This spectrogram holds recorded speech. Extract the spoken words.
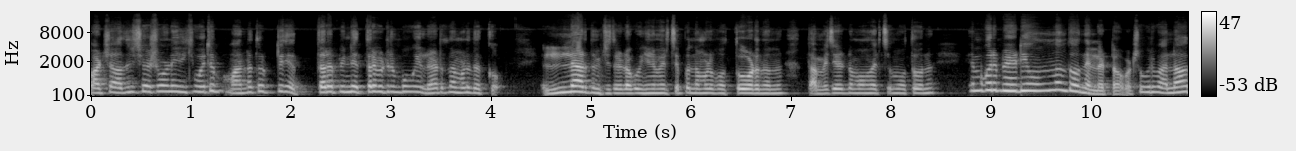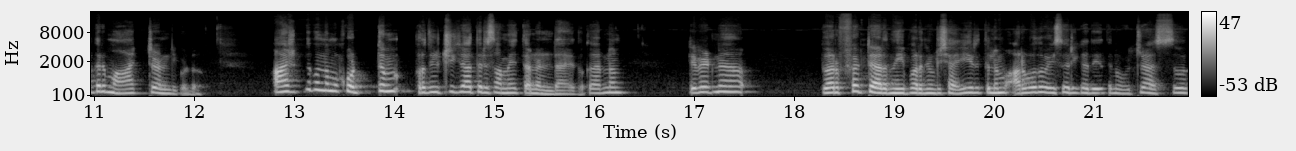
പക്ഷെ അതിനുശേഷമാണ് എനിക്ക് ഒരു മരണത്തൊട്ട് എത്ര പിന്നെ എത്ര വീട്ടിലും പോകും എല്ലായിടത്തും നമ്മൾ നിൽക്കും എല്ലായിടത്തും ചിത്രയുടെ കുഞ്ഞിനെ മരിച്ചപ്പോൾ നമ്മൾ മൊത്തോടെ നിന്ന് തമ്മിച്ചേട്ടൻ മോൻ മരിച്ച മൊത്തം ഒന്ന് നമുക്കൊരു പേടിയൊന്നും തോന്നില്ല കേട്ടോ. പക്ഷെ ഒരു വല്ലാത്തൊരു മാറ്റം എനിക്കുണ്ട്. ആശുപത്രി നമുക്ക് ഒട്ടും പ്രതീക്ഷിക്കാത്തൊരു സമയത്താണ് ഉണ്ടായത്. കാരണം രവിയേട്ടന് പെർഫെക്റ്റ് ആയിരുന്നു ഈ പറഞ്ഞുകൊണ്ട് ശരീരത്തിലും അറുപത് വയസ്സ് വരെയും അദ്ദേഹത്തിന് ഒരു അസുഖം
